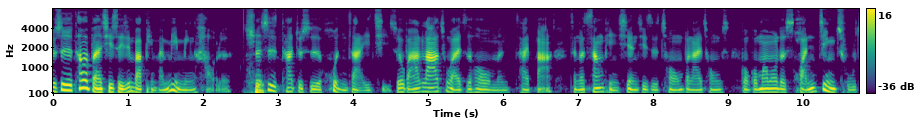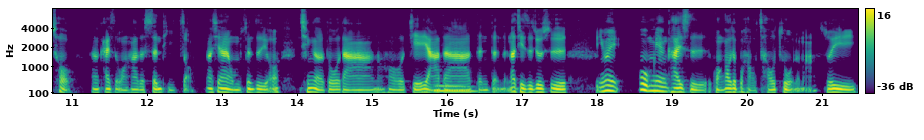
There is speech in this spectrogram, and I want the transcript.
就是他们本来其实已经把品牌命名好了，是但是它就是混在一起，所以我把它拉出来之后，我们才把整个商品线其实从本来从狗狗猫猫的环境除臭。那开始往它的身体走。那现在我们甚至有清耳朵的啊，然后洁牙的啊、嗯、等等的。那其实就是因为后面开始广告就不好操作了嘛，所以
